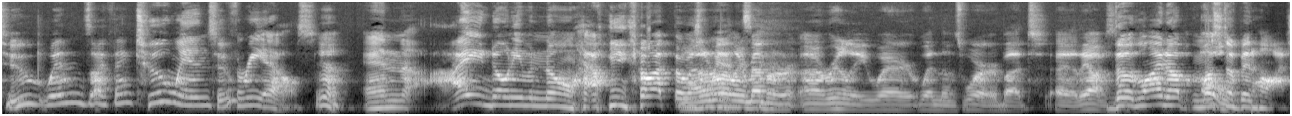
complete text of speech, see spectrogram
two wins, I think. Two wins, Two? three L's, Yeah. and I don't even know how he got those I don't wins. really remember uh, really where when those were, but uh, they obviously The lineup must Oh. have been hot.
